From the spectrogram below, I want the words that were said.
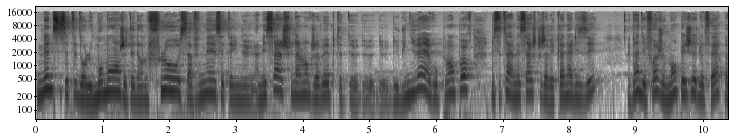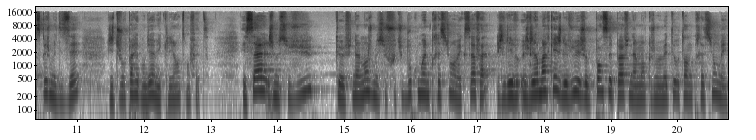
même si c'était dans le moment, j'étais dans le flow, ça venait, c'était un message finalement que j'avais peut-être de, de l'univers ou peu importe, mais c'était un message que j'avais canalisé. Et eh bien des fois, je m'empêchais de le faire parce que je me disais, j'ai toujours pas répondu à mes clientes en fait. Et ça, je me suis vue que finalement je me suis foutu beaucoup moins de pression avec ça. Enfin, je l'ai remarqué, je l'ai vu et je pensais pas finalement que je me mettais autant de pression, mais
